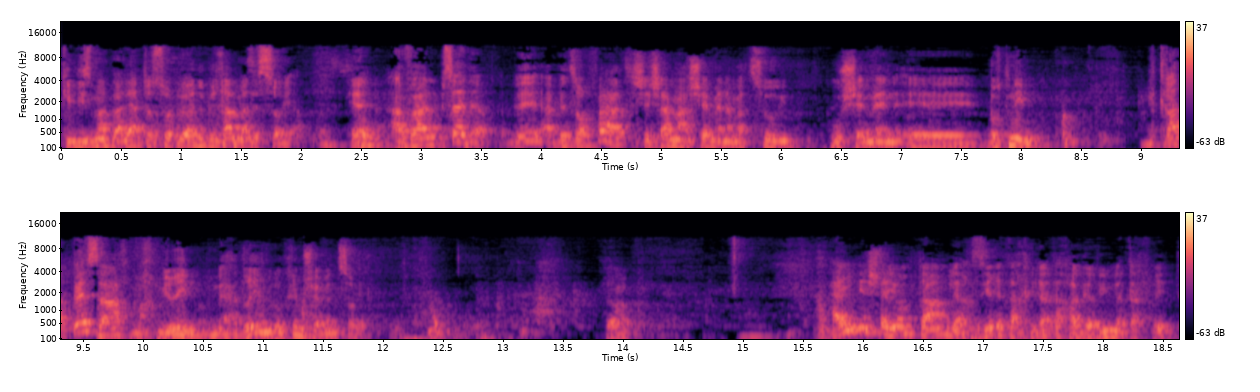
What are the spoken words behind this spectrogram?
כי בזמן בעלי התוספות לא ידעו בכלל מה זה סויה, כן? אבל בסדר, בצרפת, ששם השמן המצוי הוא שמן אה, בוטנים. לקראת פסח מחמירים, מהדרים ולוקחים שמן סויה. טוב. האם יש היום טעם להחזיר את אכילת החגבים לתפריט?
